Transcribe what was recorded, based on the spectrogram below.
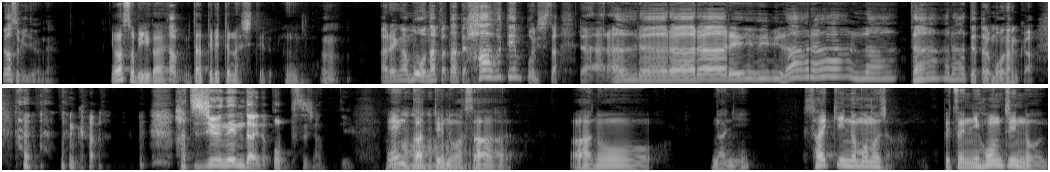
う、夜遊びだよね。夜遊びが多分歌ってるってのは知ってる？うん。うん。あれがもうなんか、だってハーフテンポにした、ラララララレラララタラってやったらもうなんか、なんか、80年代のポップスじゃんっていう。演歌っていうのはさ、あのー何最近のものじゃん。別に日本人の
